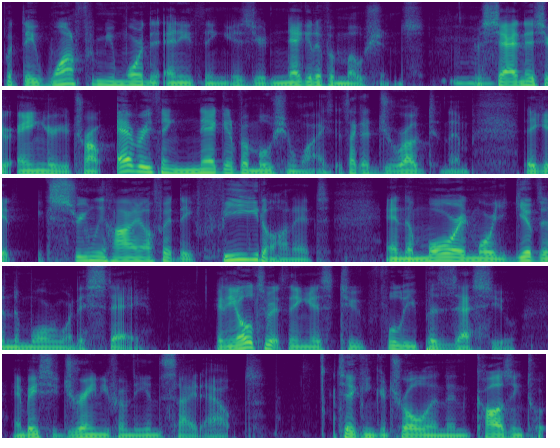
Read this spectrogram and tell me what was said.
what they want from you more than anything is your negative emotions, your sadness, your anger, your trauma, everything negative emotion wise. It's like a drug to them. They get extremely high off it. They feed on it, and the more and more you give them, the more and more they stay. And the ultimate thing is to fully possess you and basically drain you from the inside out, taking control and then causing tor-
